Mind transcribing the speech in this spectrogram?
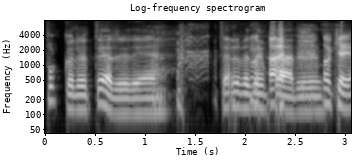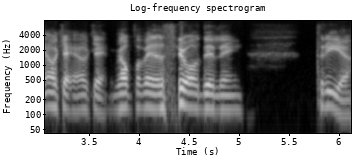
Poco de terre, terve de terre. Okej, okej, okej. Vi hoppar vidare till avdelning tre.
